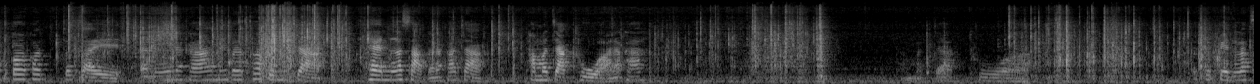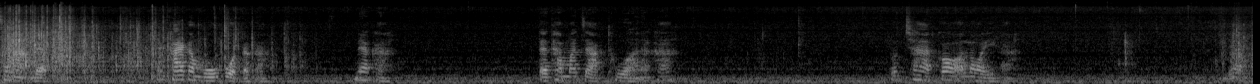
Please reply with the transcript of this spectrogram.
แล้วก็จะใส่อันนี้นะคะนี่ก็เป็นจากแทนเนื้อสัตว์นะคะ จากทำมาจากถั่วนะคะทำมาจากถั่ว ก็จะเป็นลักษณะแบบคล้ายๆกับหมูบดอะคะเนี่ยค่ะ แต่ทำมาจากถั่วนะคะ รสชาติก็อร่อยค่ะอยาก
